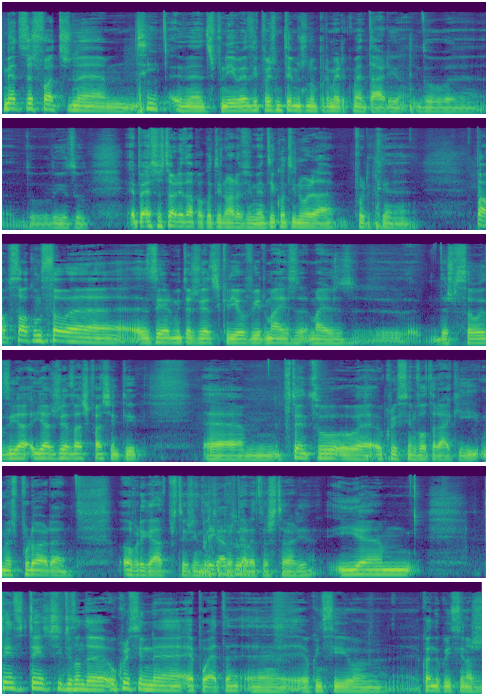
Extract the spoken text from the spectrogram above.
Metes as fotos na, na, disponíveis e depois metemos no primeiro comentário do, uh, do, do, YouTube. Esta história dá para continuar, obviamente, e continuará, porque pá, o pessoal começou a dizer muitas vezes que queria ouvir mais, mais uh, das pessoas e, e às vezes acho que faz sentido. Um, portanto, o, o Christian voltará aqui, mas por hora, obrigado por teres vindo aqui partilhar a tua história. E um, Tens, tens sítios onde. O Christian é poeta. Eu conheci. Quando eu conheci, nós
